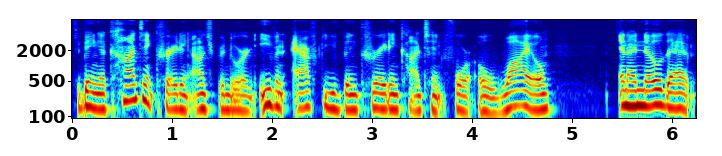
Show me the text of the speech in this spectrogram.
to being a content creating entrepreneur. And even after you've been creating content for a while, and I know that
